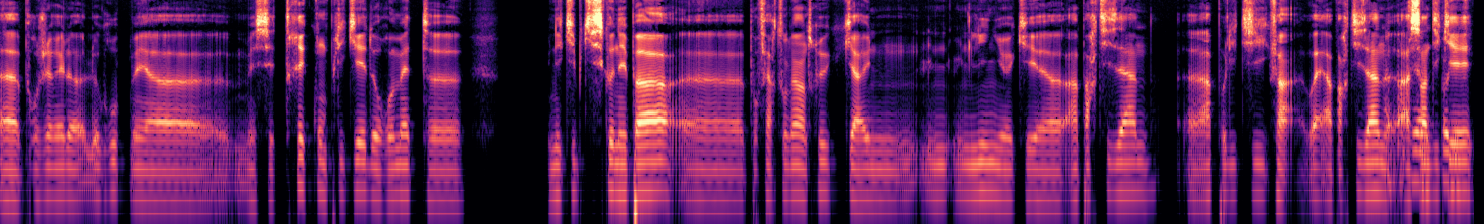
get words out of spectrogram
euh, pour gérer le, groupe, mais, euh, mais c'est très compliqué de remettre une équipe qui se connaît pas pour faire tourner un truc qui a une, une, ligne qui est à partisane, à politique, enfin ouais, à partisane, à, syndiqué.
